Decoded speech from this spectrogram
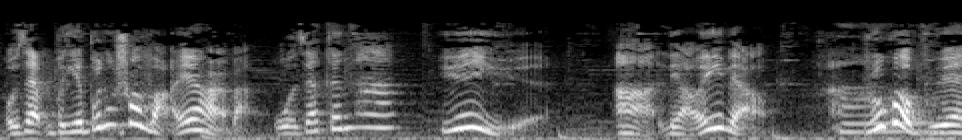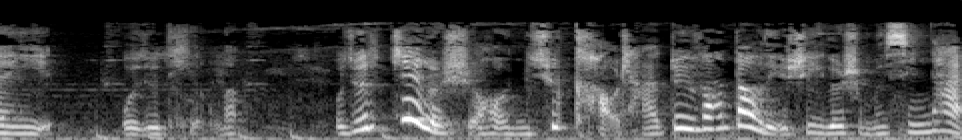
我再也不能说玩一玩吧，我再跟他约一约啊，聊一聊。如果不愿意，我就停了。我觉得这个时候你去考察对方到底是一个什么心态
